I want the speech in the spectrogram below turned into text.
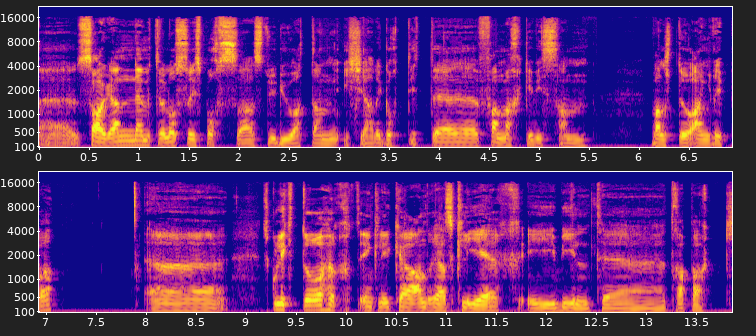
Uh, Sagan nevnte vel også i Sporsa studio at han ikke hadde gått etter uh, van Marke hvis han valgte å angripe. Uh, skulle likt å hørt egentlig hva Andreas Klier i bilen til Trapak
